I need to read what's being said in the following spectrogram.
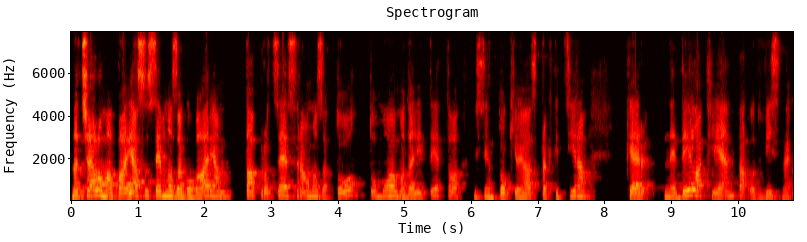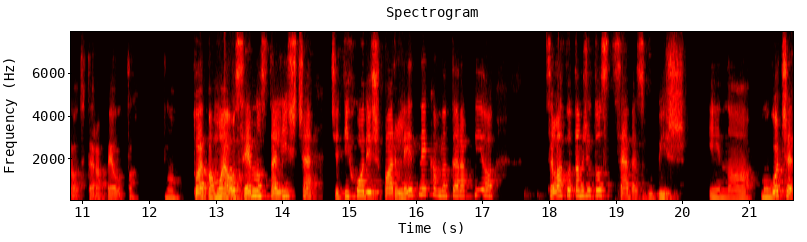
Načeloma pa jaz osebno zagovarjam ta proces ravno za to, to mojo modaliteto, mislim, to, ki jo jaz prakticiram, ker ne dela klienta odvisnega od terapeuta. No, to je pa moje osebno stališče. Če ti hodiš par let nekam na terapijo, se lahko tam že dost sebe zgubiš. In uh, mogoče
